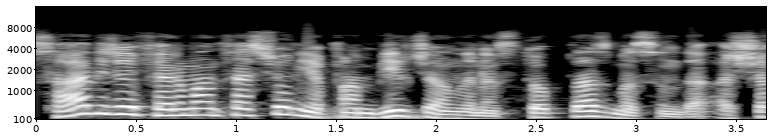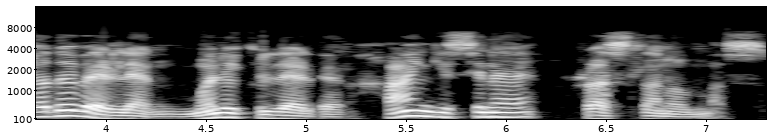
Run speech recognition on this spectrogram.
Sadece fermantasyon yapan bir canlının sitoplazmasında aşağıda verilen moleküllerden hangisine rastlanılmaz?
